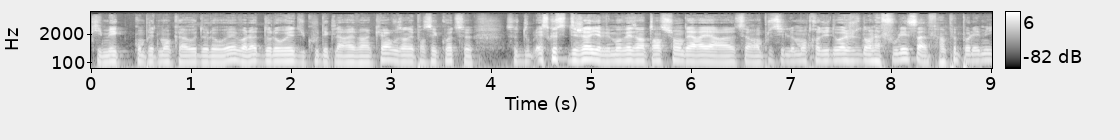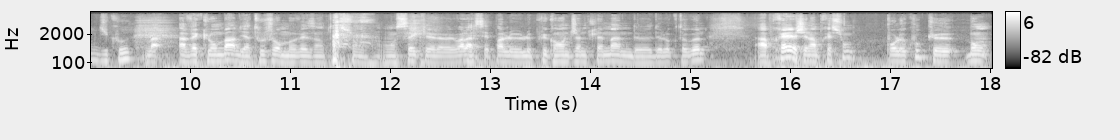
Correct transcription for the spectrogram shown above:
qui met complètement KO Dalloway. Voilà, Dalloway du coup déclaré vainqueur. Vous en avez pensé quoi de ce, ce double? Est-ce que déjà il y avait mauvaise intention derrière En plus, il le montre du doigt juste dans la foulée, ça fait un peu polémique du coup. Bah, avec Lombard, il y a toujours mauvaise intention. On sait que voilà, c'est pas le, le, plus grand gentleman de, de l'octogone. Après, j'ai l'impression pour le coup que, bon,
